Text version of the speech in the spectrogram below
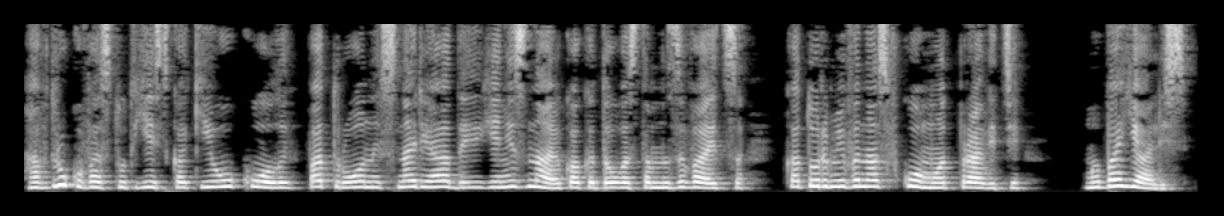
А вдруг у вас тут есть какие уколы, патроны, снаряды, я не знаю, как это у вас там называется, которыми вы нас в кому отправите. Мы боялись.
